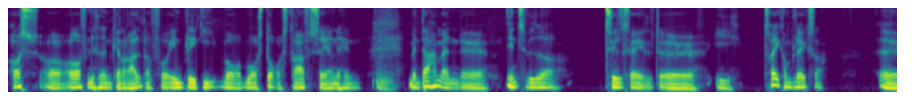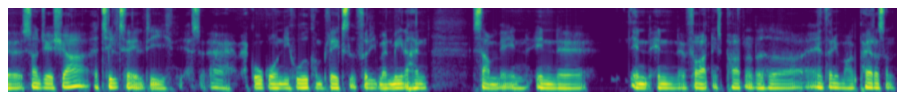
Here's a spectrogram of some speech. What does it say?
os og offentligheden generelt at få indblik i, hvor, hvor står straffesagerne henne. Mm. Men der har man øh, indtil videre tiltalt øh, i tre komplekser. Øh, Sanjay Shah er tiltalt i, altså, af, god grund i hovedkomplekset, fordi man mener, han sammen med en, en, øh, en, en forretningspartner, der hedder Anthony Mark Patterson,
